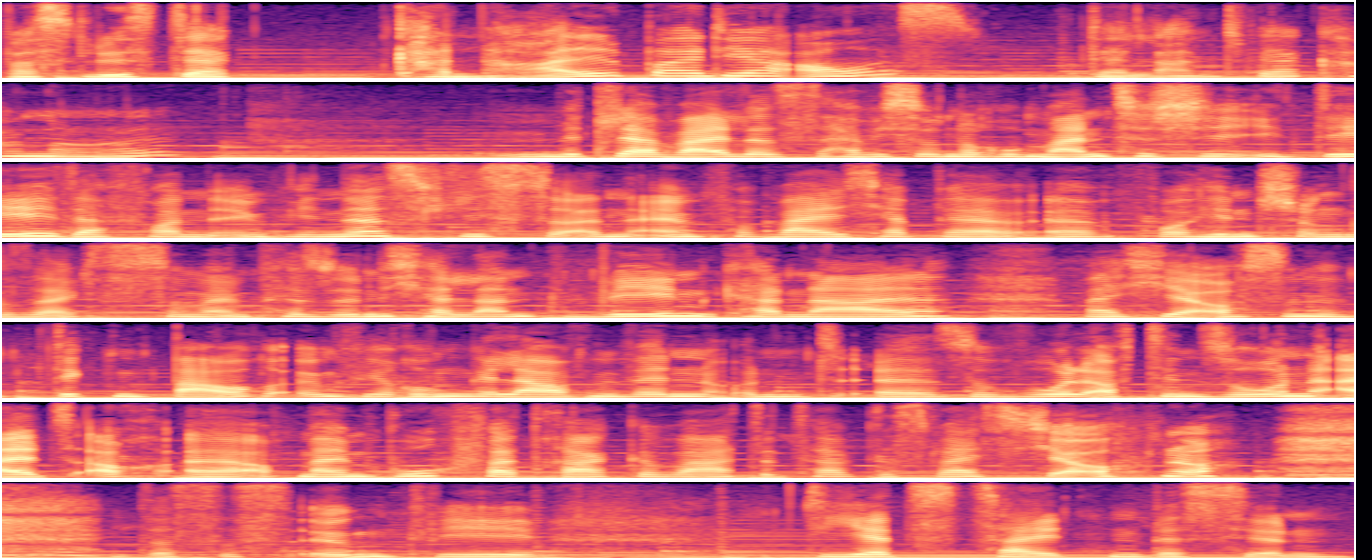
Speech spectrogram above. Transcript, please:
Was löst der Kanal bei dir aus? Der Landwehrkanal? mittlerweile habe ich so eine romantische Idee davon irgendwie. Ne? Es fließt so an einem vorbei. Ich habe ja äh, vorhin schon gesagt, das ist so mein persönlicher Landwehen-Kanal, weil ich hier auch so mit dicken Bauch irgendwie rumgelaufen bin und äh, sowohl auf den Sohn als auch äh, auf meinen Buchvertrag gewartet habe. Das weiß ich ja auch noch. Das ist irgendwie die Jetztzeit ein bisschen.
